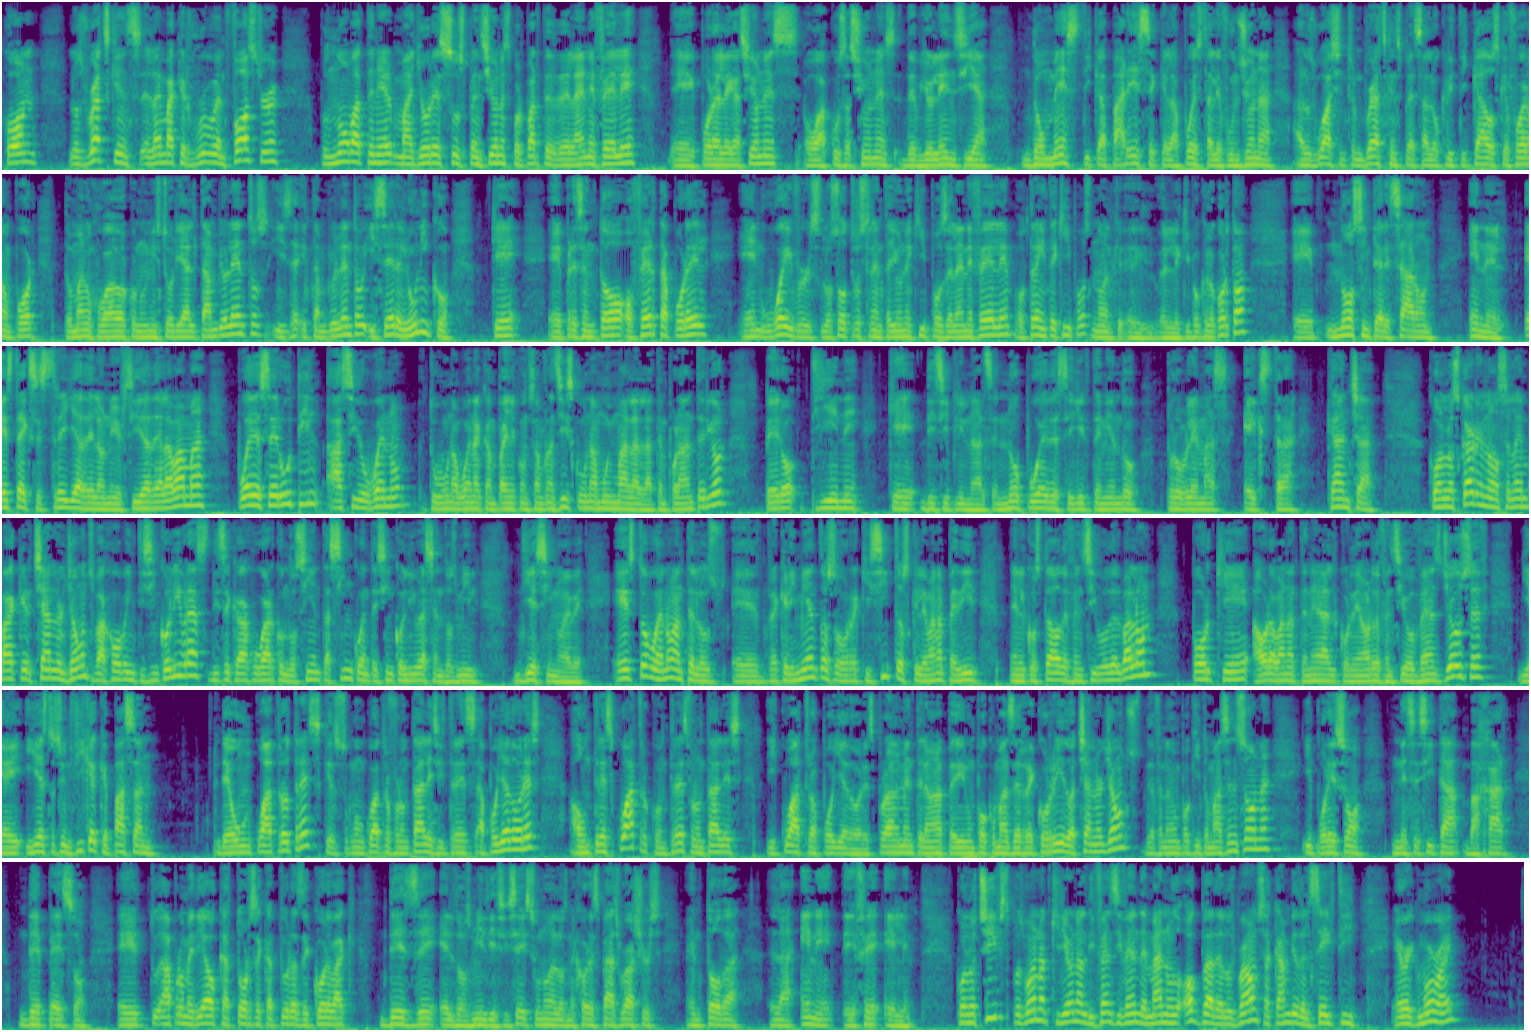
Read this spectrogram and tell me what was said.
Con los Redskins, el linebacker Ruben Foster pues no va a tener mayores suspensiones por parte de la NFL eh, por alegaciones o acusaciones de violencia doméstica. Parece que la apuesta le funciona a los Washington Redskins, pese a lo criticados que fueron por tomar un jugador con un historial tan violento y, tan violento y ser el único que eh, presentó oferta por él en waivers los otros 31 equipos de la NFL, o 30 equipos, no el, equipo que lo cortó, eh, no se interesaron en él. Esta ex estrella de la Universidad de Alabama puede ser útil, ha sido bueno, tuvo una buena campaña con San Francisco, una muy mala la temporada anterior, pero tiene que disciplinarse, no puede seguir teniendo problemas extra cancha. Con los Cardinals, el linebacker Chandler Jones bajó 25 libras, dice que va a jugar con 255 libras en 2019. Esto, bueno, ante los eh, requerimientos o requisitos que le van a pedir en el costado defensivo del balón, porque ahora van a tener al coordinador defensivo Vance Joseph, y, y esto significa que pasan de un 4-3, que es con cuatro frontales y tres apoyadores, a un 3-4 con tres frontales y cuatro apoyadores. Probablemente le van a pedir un poco más de recorrido a Chandler Jones, defender un poquito más en zona, y por eso necesita bajar de peso. Eh, ha promediado 14 capturas de quarterback desde el 2016, uno de los mejores pass rushers en toda la NFL. Con los Chiefs, pues bueno, adquirieron al defensive end Emmanuel Ogba de los Browns a cambio del safety Eric Murray.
